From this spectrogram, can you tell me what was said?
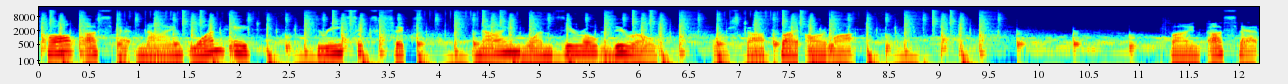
Call us at 918-366-9100 or stop by our lot. Find us at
